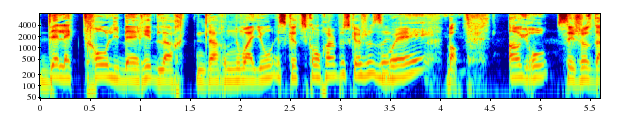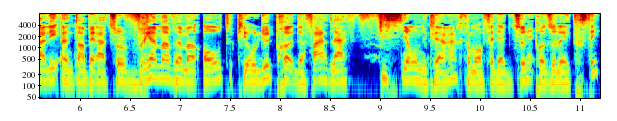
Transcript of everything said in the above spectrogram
d'électrons libérés de leur, de leur noyau. Est-ce que tu comprends un peu ce que je veux dire? Oui. Bon, en gros, c'est juste d'aller à une température vraiment, vraiment haute, puis au lieu de, de faire de la fission nucléaire, comme on fait d'habitude, produire de l'électricité,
